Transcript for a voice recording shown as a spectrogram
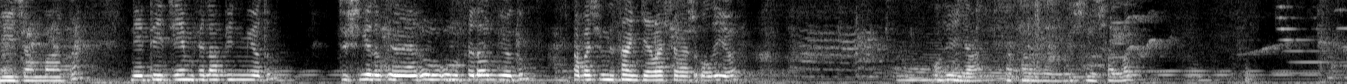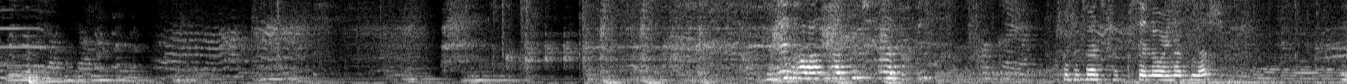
heyecan vardı. Ne diyeceğimi falan bilmiyordum. Düşünüyordum, e, u, u falan diyordum. Ama şimdi sanki yavaş yavaş oluyor. Oluyor ya. Yaparım ben bu işi inşallah. Güzel hava tadını çıkardık biz. Çocuklar da çok güzel oynadılar. Ee,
